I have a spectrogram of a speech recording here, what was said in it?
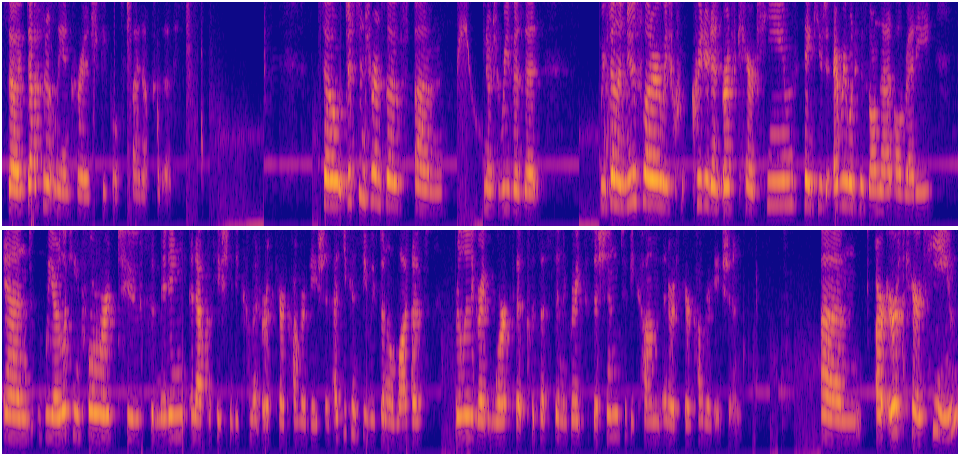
So I definitely encourage people to sign up for this. So just in terms of, um, you know, to revisit, We've done the newsletter, we've created an Earth Care team. Thank you to everyone who's on that already. And we are looking forward to submitting an application to become an Earth Care congregation. As you can see, we've done a lot of really great work that puts us in a great position to become an Earth Care congregation. Um, our Earth Care team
